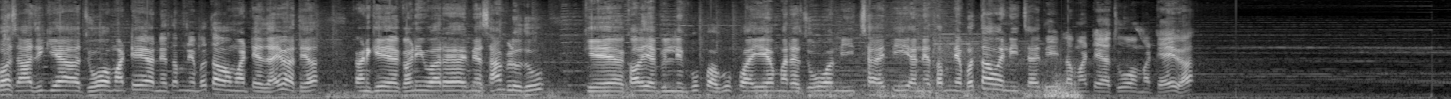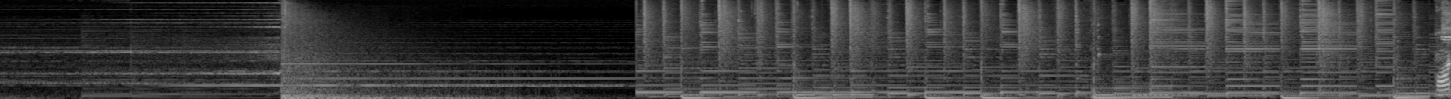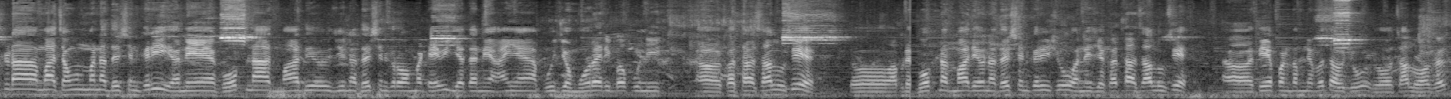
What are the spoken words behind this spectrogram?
બસ આ જગ્યા જોવા માટે અને તમને બતાવવા માટે જ આવ્યા ત્યાં. કારણ કે ઘણી વાર મેં સાંભળ્યું હતું કે કાળિયા ભીલની ગુફા ગુફા એ અમારે જોવાની ઈચ્છા હતી અને તમને બતાવવાની ઈચ્છા હતી એટલા માટે આ જોવા માટે આવ્યા. કોટડા માં ચામુંડમાના દર્શન કરી અને ગોપનાથ મહાદેવજીના દર્શન કરવા માટે આવી ગયા હતા અને અહીંયા પૂજ્ય મોરારી બાપુની કથા ચાલુ છે. તો આપણે ગોપનાથ મહાદેવના દર્શન કરીશું અને જે કથા ચાલુ છે તે પણ તમને બતાવજો. તો ચાલો આગળ.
